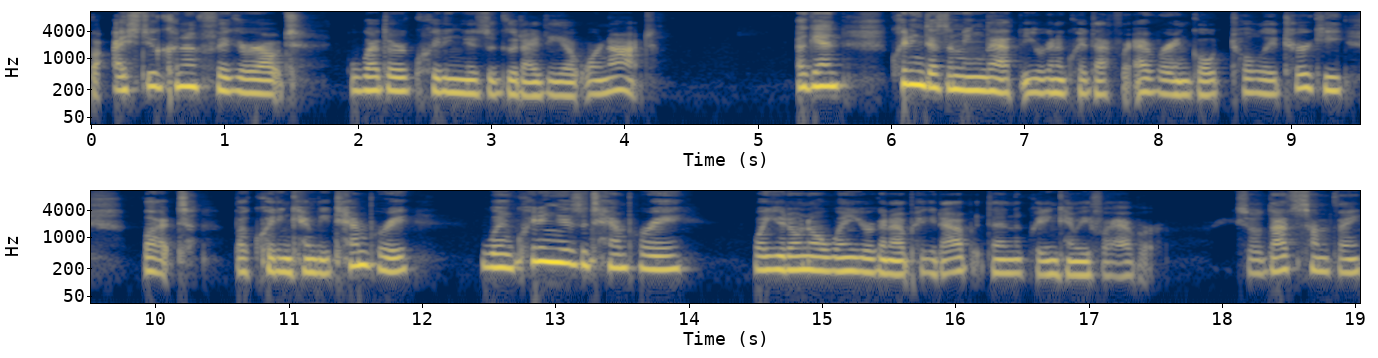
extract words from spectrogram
but I still couldn't figure out whether quitting is a good idea or not. Again, quitting doesn't mean that you're going to quit that forever and go totally turkey, but but quitting can be temporary. When quitting is a temporary, well, you don't know when you're going to pick it up, then the quitting can be forever. So that's something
